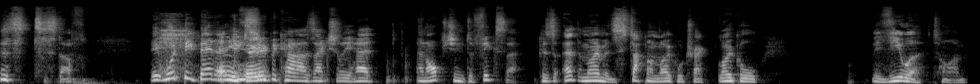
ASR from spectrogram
stuff. It would be better if supercars actually had an option to fix that because at the moment it's stuck on local track, local viewer time.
